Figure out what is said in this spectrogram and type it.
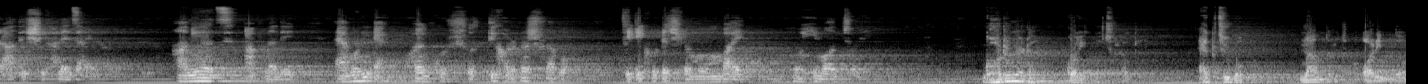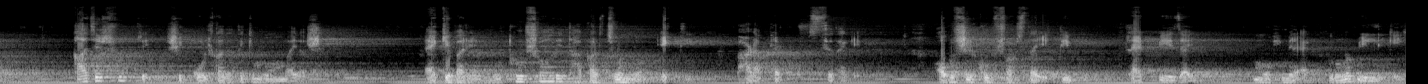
রাতে সেখানে যায় না। আমি আজ আপনাদের এমন এক ভয়ঙ্কর সত্যি ঘটনা শোনাবো। যেটি ঘটেছিল মুম্বাই মহিম অঞ্চলে ঘটনাটা কয়েক বছর আগে এক যুবক নাম ধরে অরিন্দম কাজের সূত্রে সে কলকাতা থেকে মুম্বাই আসে। একেবারে নতুন শহরে থাকার জন্য একটি ভাড়া ফ্ল্যাট খুঁজতে থাকে। অবশ্যই খুব সস্তায় একটি ফ্ল্যাট পেয়ে যায় মহিমের এক পুরনো বিল্ডিংয়েই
